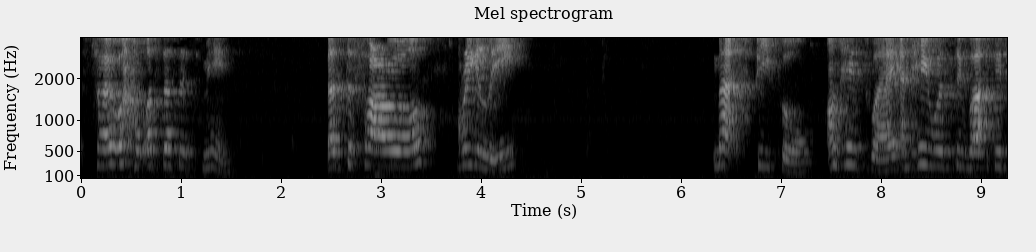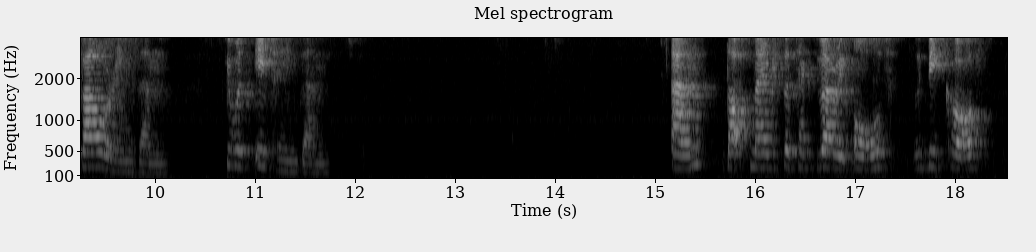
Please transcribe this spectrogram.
So what does it mean? That the Pharaoh really met people on his way and he was devouring them. He was eating them. and that makes the text very old because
